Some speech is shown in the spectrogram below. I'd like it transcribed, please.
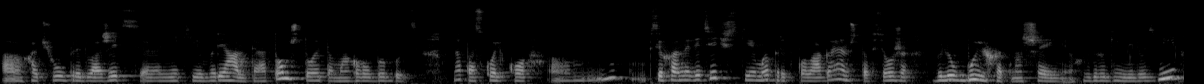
а, хочу предложить э, некие варианты о том, что это могло бы быть. Да, поскольку ну, психоаналитически мы предполагаем, что все же в любых отношениях с другими людьми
